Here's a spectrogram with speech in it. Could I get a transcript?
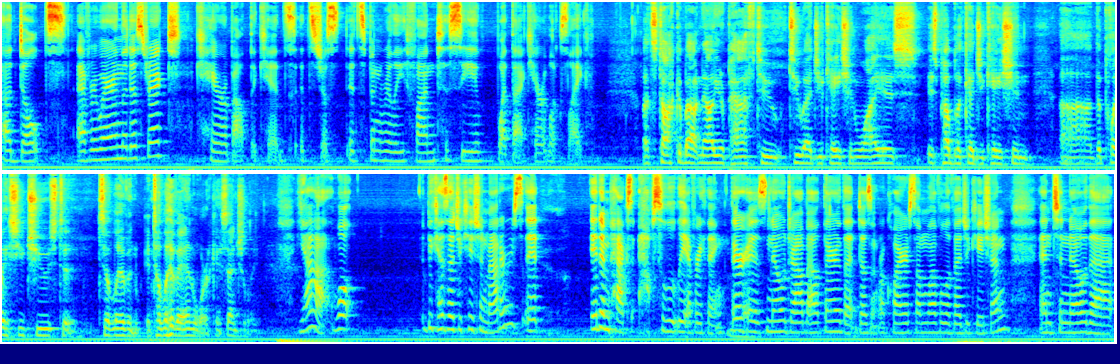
adults everywhere in the district care about the kids. It's just, it's been really fun to see what that care looks like. Let's talk about now your path to, to education. Why is, is public education uh, the place you choose to, to live and to live and work essentially? Yeah, well, because education matters, it it impacts absolutely everything. There is no job out there that doesn't require some level of education, and to know that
